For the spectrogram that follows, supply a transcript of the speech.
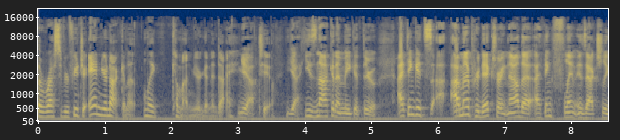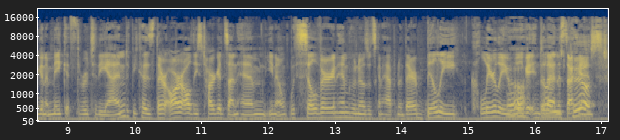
The rest of your future. And you're not going to, like, come on, you're going to die. Yeah. Too. Yeah, he's not going to make it through. I think it's, I'm going to predict right now that I think Flint is actually going to make it through to the end because there are all these targets on him, you know, with Silver and him, who knows what's going to happen with there. Billy, clearly, we'll get into Billy that in a second. pissed.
